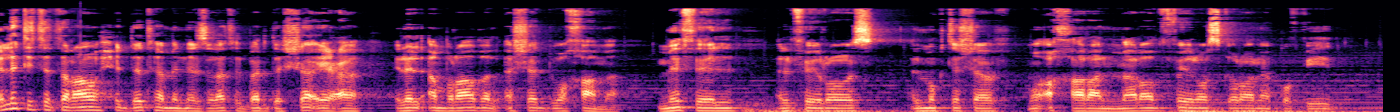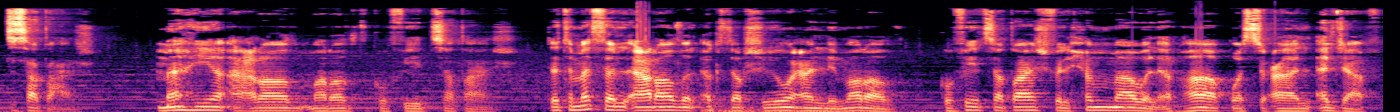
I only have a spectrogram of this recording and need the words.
التي تتراوح حدتها من نزلات البرد الشائعة إلى الأمراض الأشد وخامة مثل الفيروس المكتشف مؤخرا مرض فيروس كورونا كوفيد 19 ما هي أعراض مرض كوفيد 19 تتمثل الأعراض الأكثر شيوعا لمرض كوفيد 19 في الحمى والإرهاق والسعال الجاف.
